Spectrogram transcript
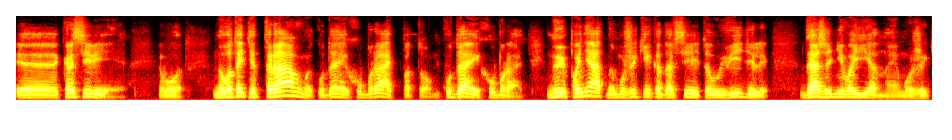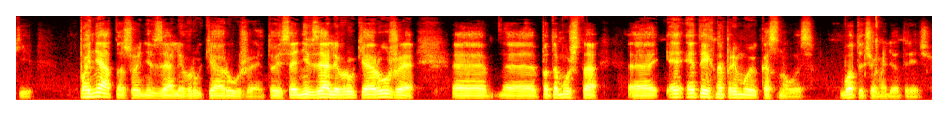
э, красивее. Вот. Но вот эти травмы, куда их убрать потом? Куда их убрать? Ну и понятно, мужики, когда все это увидели, даже не военные мужики, понятно, что они взяли в руки оружие. То есть они взяли в руки оружие, э, э, потому что э, э, это их напрямую коснулось. Вот о чем идет речь.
